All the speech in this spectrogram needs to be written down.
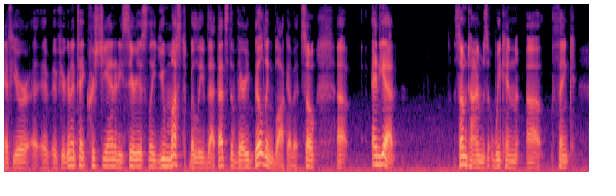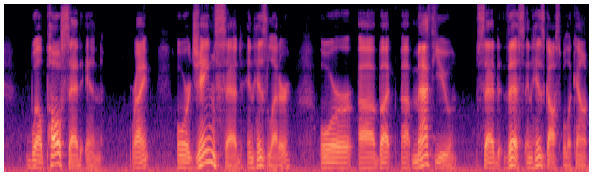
if you're uh, if, you're going to take Christianity seriously, you must believe that. That's the very building block of it. So, uh, and yet, sometimes we can uh, think, well, Paul said in, right, or James said in his letter, or uh, but uh, Matthew said this in his gospel account.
